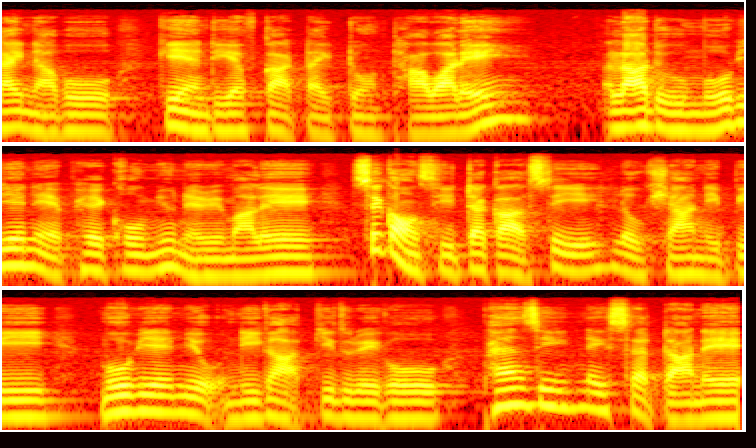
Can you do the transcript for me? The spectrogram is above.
လိုက်နာဖို့ KNDF ကတိုက်တွန်းထားပါတယ်။အလားတူမိုးပြဲနဲ့ဖဲခုံမြို့နယ်တွေမှာလည်းစစ်ကောင်စီတပ်ကစစ်ရေးလှုပ်ရှားနေပြီးမိုးပြဲမြို့အနီးကပြည်သူတွေကိုဖမ်းဆီးနှိပ်စက်တာနဲ့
